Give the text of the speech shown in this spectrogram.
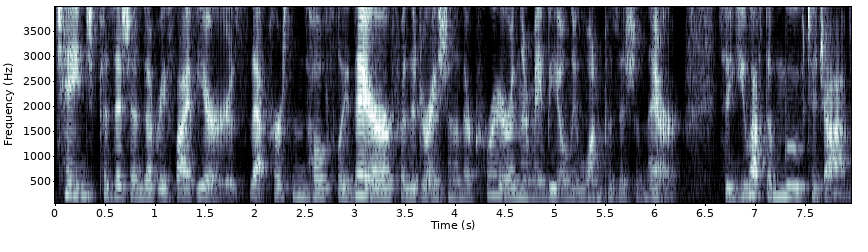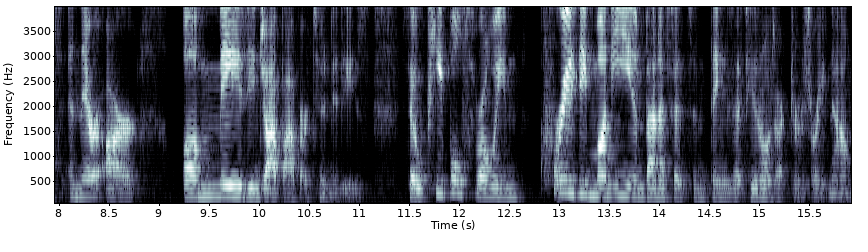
change positions every five years. That person's hopefully there for the duration of their career, and there may be only one position there. So you have to move to jobs, and there are amazing job opportunities. So people throwing crazy money and benefits and things at funeral directors right now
